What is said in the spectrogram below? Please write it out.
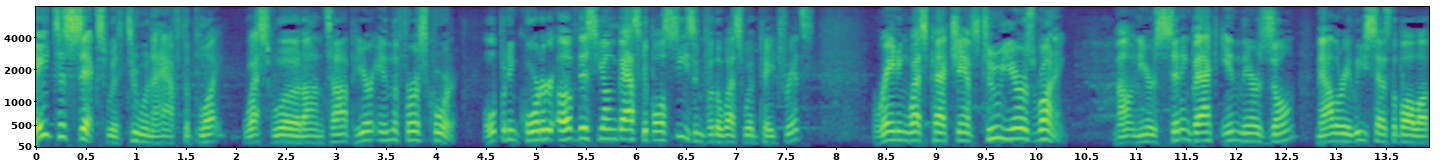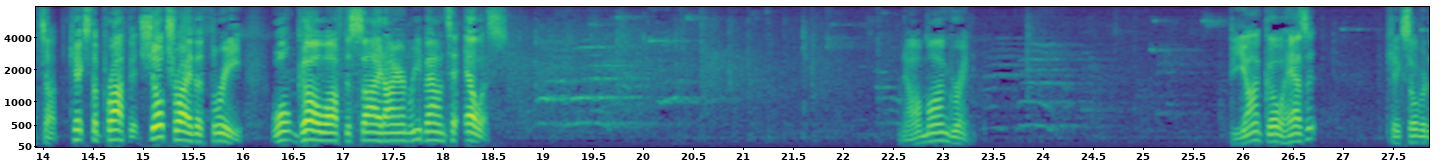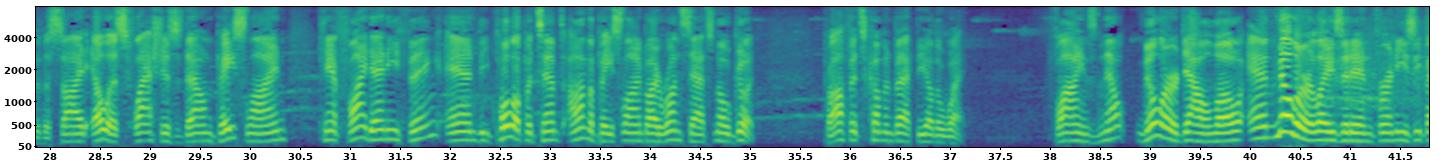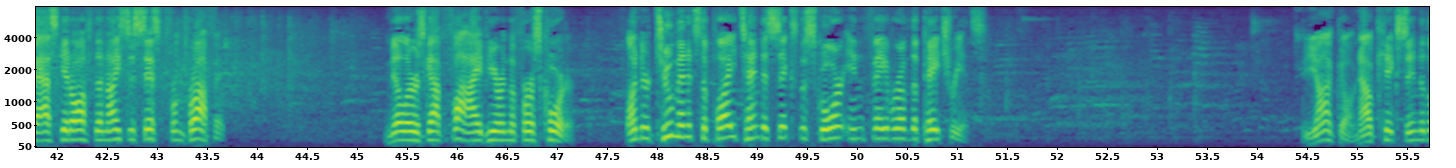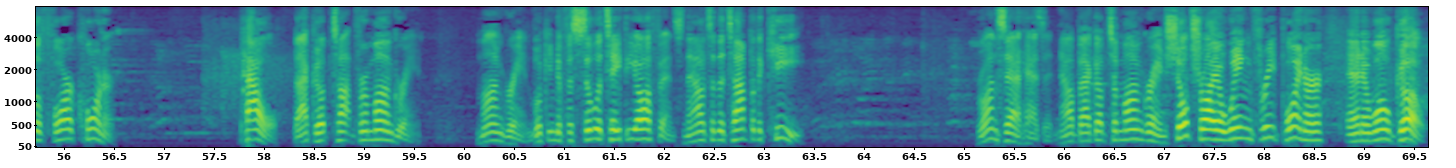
Eight to six with two and a half to play. Westwood on top here in the first quarter. Opening quarter of this young basketball season for the Westwood Patriots. Reigning Westpac champs two years running. Mountaineers sitting back in their zone. Mallory Lease has the ball up top. Kicks the Profit. She'll try the three. Won't go off the side iron. Rebound to Ellis. Now Mongrain. Bianco has it. Kicks over to the side. Ellis flashes down baseline. Can't find anything. And the pull up attempt on the baseline by Runsat's no good. Profits coming back the other way. Finds Nel- Miller down low. And Miller lays it in for an easy basket off the nice assist from Profit. Miller's got five here in the first quarter. Under two minutes to play, 10 to 6 the score in favor of the Patriots. Bianco now kicks into the far corner. Powell back up top for Mongrain. Mongrain looking to facilitate the offense. Now to the top of the key. Runsat has it. Now back up to Mongrain. She'll try a wing three pointer and it won't go.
